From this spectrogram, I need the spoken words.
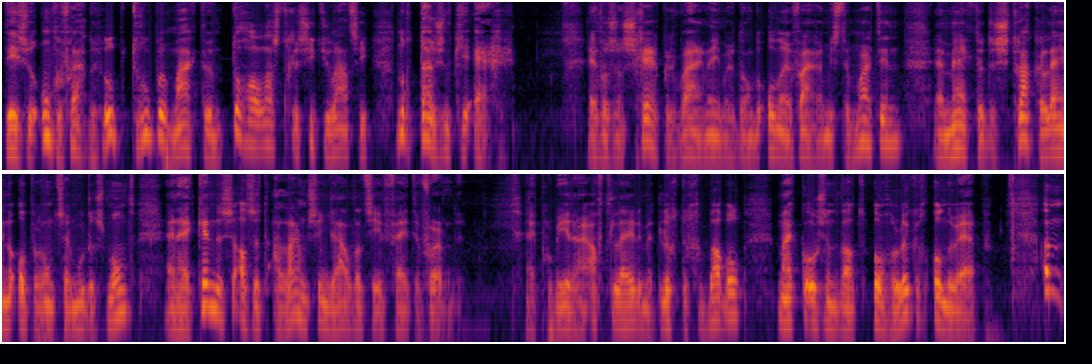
Deze ongevraagde hulptroepen maakten een toch al lastige situatie nog duizend keer erger. Hij was een scherper waarnemer dan de onervaren Mr. Martin en merkte de strakke lijnen op rond zijn moeders mond en herkende ze als het alarmsignaal dat ze in feite vormde. Hij probeerde haar af te leiden met luchtig gebabbel, maar koos een wat ongelukkig onderwerp. Um,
